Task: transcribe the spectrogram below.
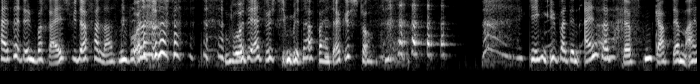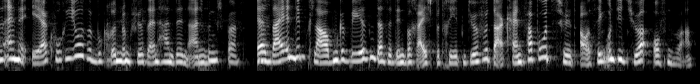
Als er den Bereich wieder verlassen wollte, wurde er durch die Mitarbeiter gestoppt. Gegenüber den Einsatzkräften gab der Mann eine eher kuriose Begründung für sein Handeln an. Bin gespannt. Er sei in dem Glauben gewesen, dass er den Bereich betreten dürfe, da kein Verbotsschild aushing und die Tür offen war.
